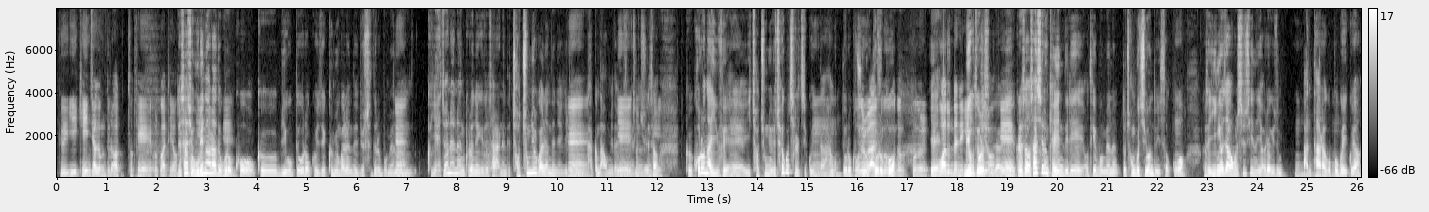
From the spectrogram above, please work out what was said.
그이 개인 자금들은 어떻게 올 것 같아요? 근데 사실? 우리나라도 예. 그렇고 그 미국도 그렇고 이제 금융 관련된 뉴스들을 보면은 네. 그 예전에는 그런 얘기를 잘 안 했는데 저축률 관련된 얘기들이 네. 가끔 나옵니다. 예, 요즘에는. 저축이. 그래서 그 코로나 이후에 이 저축률이 최고치를 찍고 있다. 음. 한국도 그렇고 돈을 안 중국도 쓰고 그렇고 돈을 예. 모아둔다는 얘기죠. 미국도 그렇습니다. 예. 그래서 사실은 개인들이 어떻게 보면은 또 정부 지원도 있었고 그래서 잉여 자금을 쓸 수 있는 여력이 좀 음. 많다라고 음. 보고 있고요.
